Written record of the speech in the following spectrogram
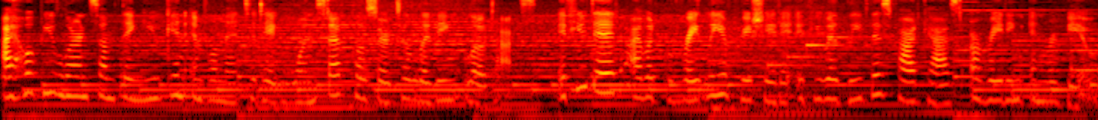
I hope you learned something you can implement to take one step closer to living low tox. If you did, I would greatly appreciate it if you would leave this podcast a rating and review.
